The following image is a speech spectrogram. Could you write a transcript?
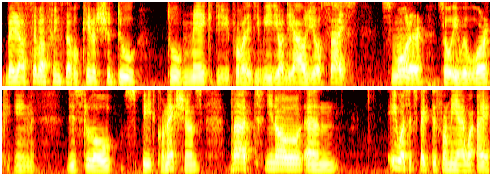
there are several things that Vulkano should do to make the probably the video and the audio size smaller so it will work in these low speed connections. But you know and it was expected for me. I, I,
